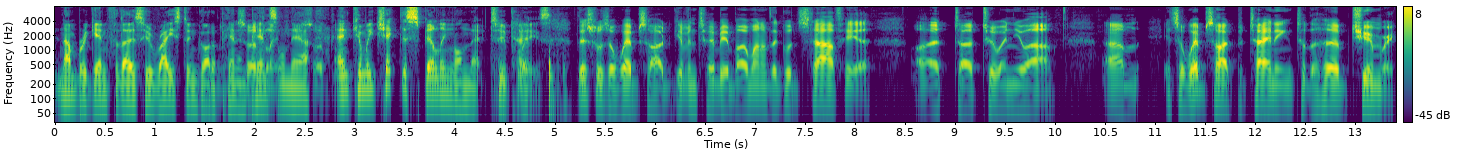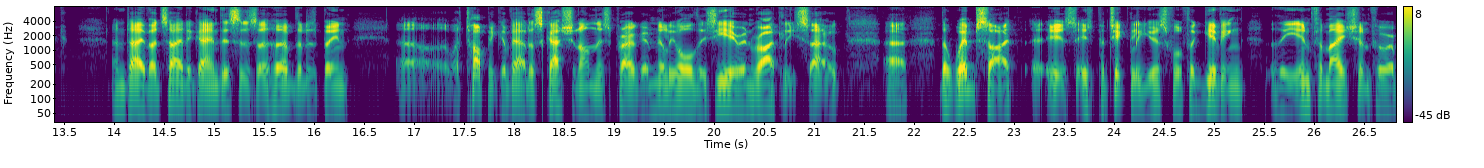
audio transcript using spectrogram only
that number again for those who raced and got a pen and Certainly, pencil now? certainly. And can we check the spelling on that too, Okay. please? This was a website given to me by one of the good staff here at uh, 2NUR. Um, it's a website pertaining to the herb turmeric. And Dave, I'd say it again, this is a herb that has been uh, a topic of our discussion on this program nearly all this year, and rightly so. Uh, the website is, is particularly useful for giving the information for a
